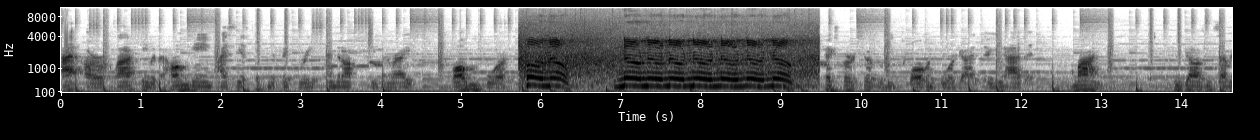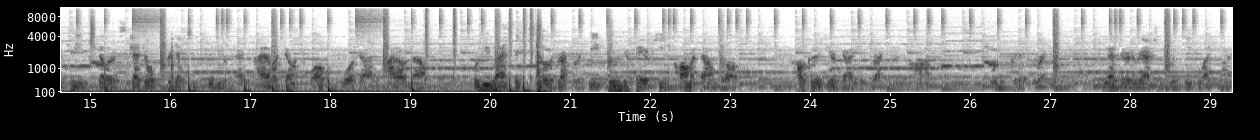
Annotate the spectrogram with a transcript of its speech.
at our last game. It's a home game. I see us taking the victory, ended off the season right. 12 and 4. Oh no! No, no, no, no, no, no, no! Pittsburgh Steelers will be 12 and 4, guys. There you have it. Mine. 2017 Steelers schedule predictions video, guys. I have it going 12 and 4, guys. I don't know. What do you guys think the Steelers record would be? Who is your favorite team? Comment down below. How good is your guys' record? Um, what do you predict the record? You guys heard the reaction to this, leave a like on it.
